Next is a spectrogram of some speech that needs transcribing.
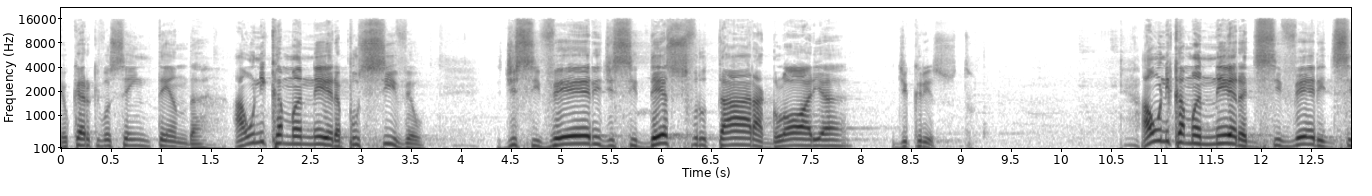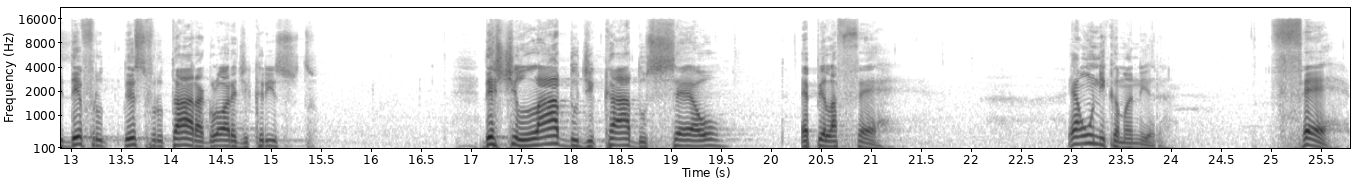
eu quero que você entenda a única maneira possível de se ver e de se desfrutar a glória de Cristo. A única maneira de se ver e de se desfrutar a glória de Cristo, deste lado de cá do céu, é pela fé. É a única maneira. Fé.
